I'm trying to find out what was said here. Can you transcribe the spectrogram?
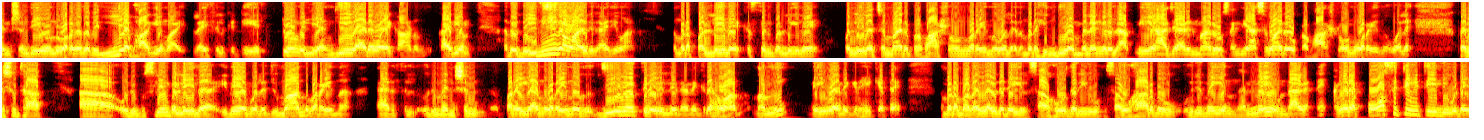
മെൻഷൻ ചെയ്യുമെന്ന് പറഞ്ഞത് വലിയ ഭാഗ്യമായി. ലൈഫിൽ കിട്ടിയ ഏറ്റവും വലിയ അംഗീകാരമായി കാണുന്നു. കാര്യം അത് ദൈവീകമായ ഒരു കാര്യമാണ്. നമ്മുടെ പള്ളിയിലെ ക്രിസ്ത്യൻ പള്ളിയിലെ പള്ളിയിൽ അച്ഛന്മാര് പ്രഭാഷണം എന്ന് പറയുന്ന പോലെ നമ്മുടെ ഹിന്ദു അമ്പലങ്ങളിൽ ആത്മീയ ആചാര്യന്മാരോ സന്യാസിമാരോ പ്രഭാഷണം എന്ന് പറയുന്ന പോലെ പരിശുദ്ധ ഒരു മുസ്ലിം പള്ളിയിൽ ഇതേപോലെ ജുമാ എന്ന് പറയുന്ന കാര്യത്തിൽ ഒരു മെൻഷൻ പറയുക എന്ന് പറയുന്നത് ജീവിതത്തിലെ വലിയൊരു അനുഗ്രഹമാണ്. നന്ദി. ദൈവം അനുഗ്രഹിക്കട്ടെ. നമ്മുടെ മതങ്ങളുടെ ഇടയിൽ സഹോദര്യവും സൗഹാർദ്ദവും ഒരുമയും നന്മയും ഉണ്ടാകട്ടെ. അങ്ങനെ പോസിറ്റിവിറ്റിയിലൂടെ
